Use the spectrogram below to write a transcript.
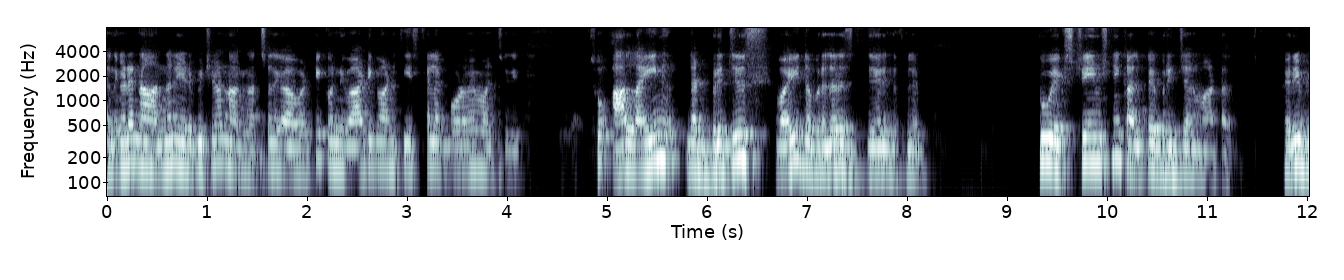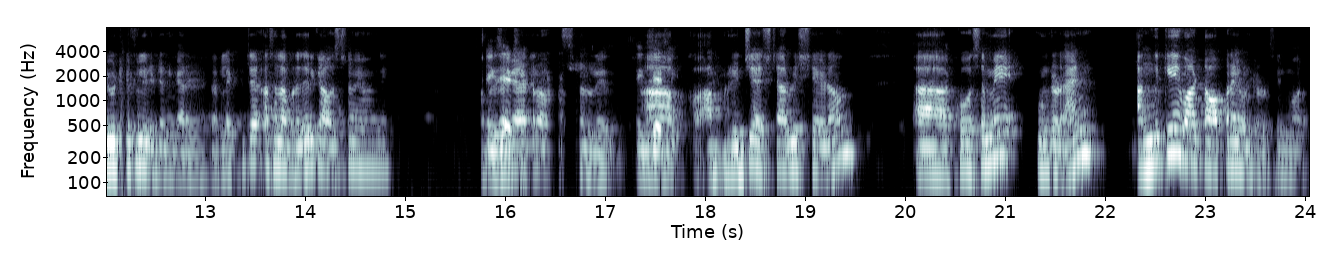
ఎందుకంటే నా అన్నని ఏడిపించడం నాకు నచ్చదు కాబట్టి కొన్ని వాటికి వాడిని తీసుకెళ్ళకపోవడమే మంచిది. సో ఆ line that bridges why the brother is there in the film two ఎక్స్ట్రీమ్స్ని కలిపే బ్రిడ్జ్ అనమాట వెరీ బ్యూటిఫుల్లీ రిటర్న్ క్యారెక్టర్. లేకపోతే అసలు ఆ బ్రదర్కి అవసరం ఏముంది. క్యారెక్టర్ అవసరం లేదు. ఆ- బ్రిడ్జ్ ఎస్టాబ్లిష్ చేయడం కోసమే ఉంటాడు. అండ్ అందుకే వాడు టాపర్ అయి ఉంటాడు సినిమాలో.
